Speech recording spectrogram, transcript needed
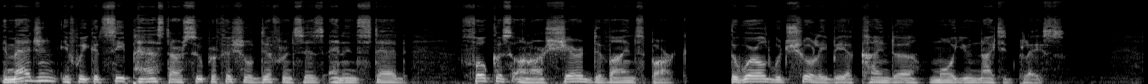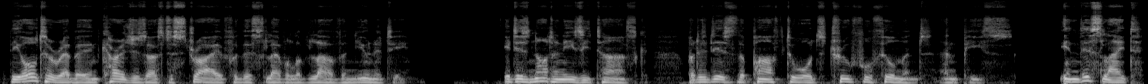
Imagine if we could see past our superficial differences and instead focus on our shared divine spark. The world would surely be a kinder, more united place. The Alter Rebbe encourages us to strive for this level of love and unity. It is not an easy task, but it is the path towards true fulfillment and peace. In this light,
